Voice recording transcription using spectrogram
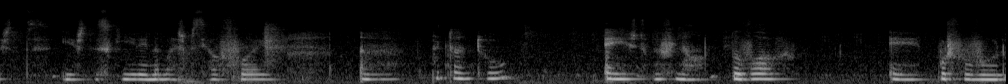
este, este a seguir ainda mais especial foi uh, portanto é isto o meu final do vlog. É por favor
